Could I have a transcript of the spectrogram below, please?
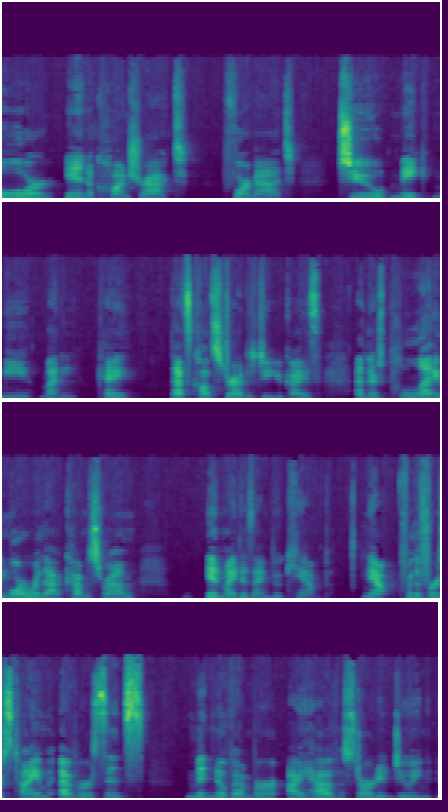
or in a contract format to make me money, okay? That's called strategy, you guys. And there's plenty more where that comes from in my design boot camp. Now, for the first time ever since mid November, I have started doing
